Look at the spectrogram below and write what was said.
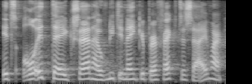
It's all it takes, hè. En hij hoeft niet in één keer perfect te zijn, maar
